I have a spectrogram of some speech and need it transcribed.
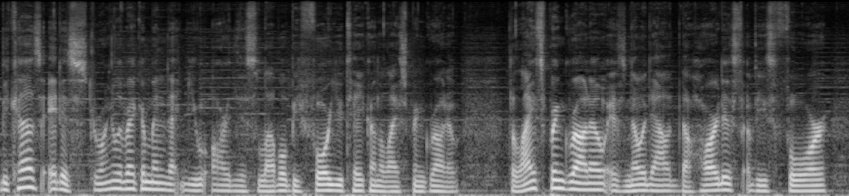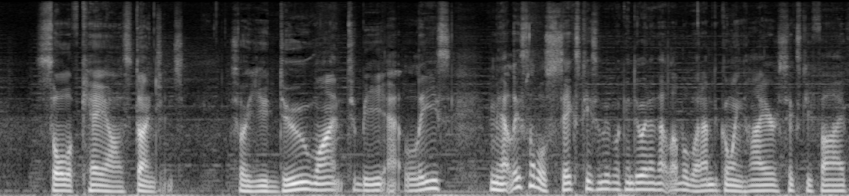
because it is strongly recommended that you are this level before you take on the Lifespring Grotto. The Lifespring Grotto is no doubt the hardest of these four Soul of Chaos dungeons. So you do want to be at least, I mean at least level 60, some people can do it at that level, but I'm going higher, 65.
